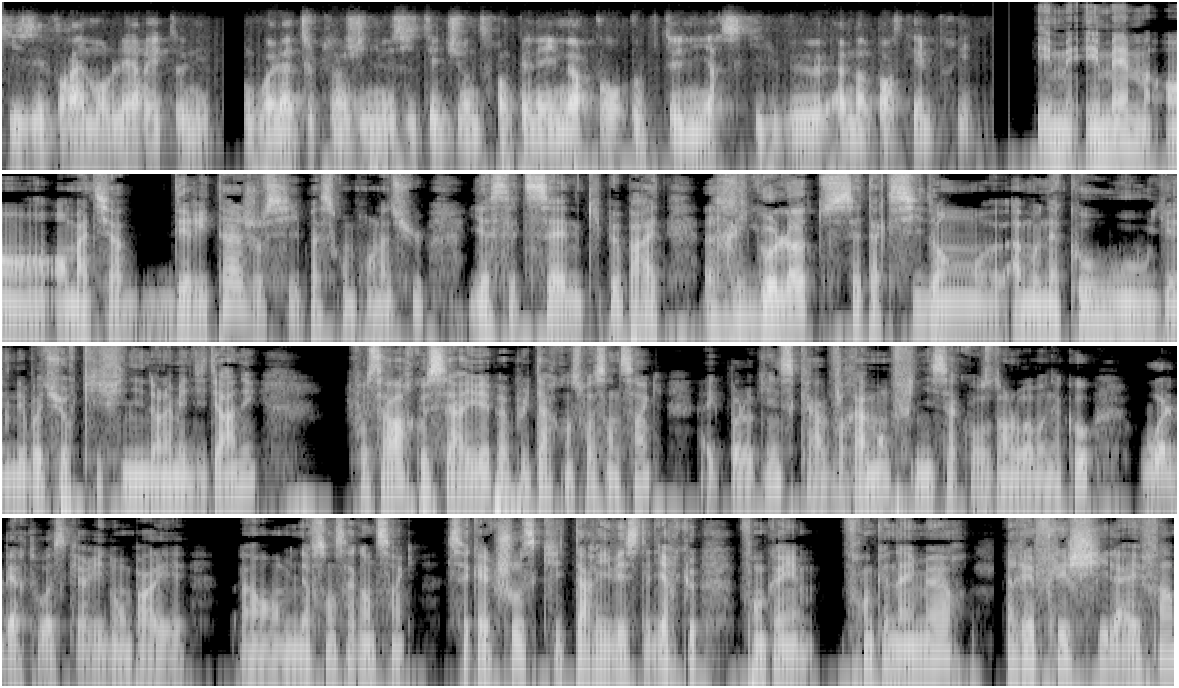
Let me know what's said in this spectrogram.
qu'ils aient vraiment l'air étonnés. Voilà toute l'ingéniosité de John Frankenheimer pour obtenir ce qu'il veut à n'importe quel prix. Et, même en, matière d'héritage aussi, parce qu'on prend là-dessus, il y a cette scène qui peut paraître rigolote, cet accident euh, à Monaco où il y a une des voitures qui finit dans la Méditerranée. Il faut savoir que c'est arrivé pas plus tard qu'en 65 avec Paul Hawkins qui a vraiment fini sa course dans l'eau à Monaco ou Alberto Ascari dont on parlait en 1955. C'est quelque chose qui est arrivé, c'est-à-dire que Frankenheimer réfléchit la F1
